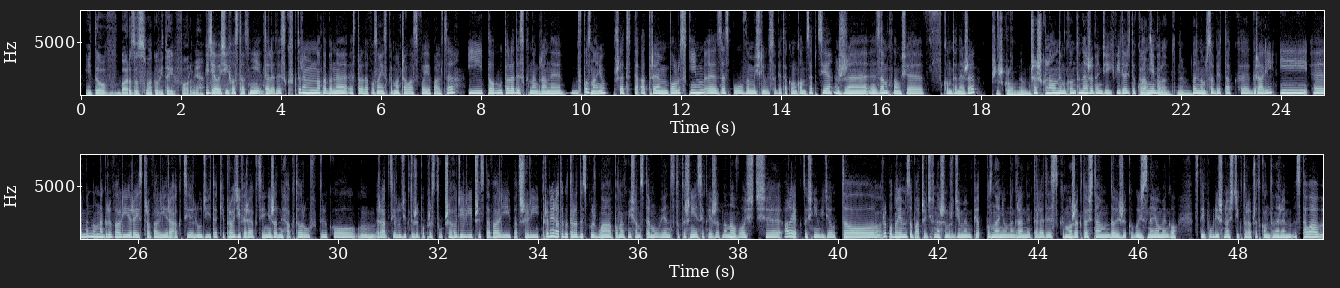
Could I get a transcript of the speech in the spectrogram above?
i to w bardzo smakowitej formie. Widziałeś ich ostatni teledysk, w którym notabene Estrada Poznańska maczała swoje palce i to był teledysk nagrany w Poznaniu przed Teatrem Polskim. Zespół wymyślił sobie taką koncepcję, że zamkną się w kontenerze przeszklonym. Przeszklonym kontenerze będzie ich widać dokładnie. Transparentnym. Będą sobie tak e, grali i e, będą nagrywali, rejestrowali reakcje ludzi, takie prawdziwe reakcje, nie żadnych aktorów, tylko mm, reakcje ludzi, którzy po prostu przechodzili, przystawali, patrzyli. Premiera tego teledysku już była ponad miesiąc temu, więc to też nie jest jakaś żadna nowość, e, ale jak ktoś nie widział, to proponujemy zobaczyć w naszym rodzimym Poznaniu nagrany teledysk. Może ktoś tam dojrzy kogoś znajomego z tej publiczności, która przed kontenerem stała. Y,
